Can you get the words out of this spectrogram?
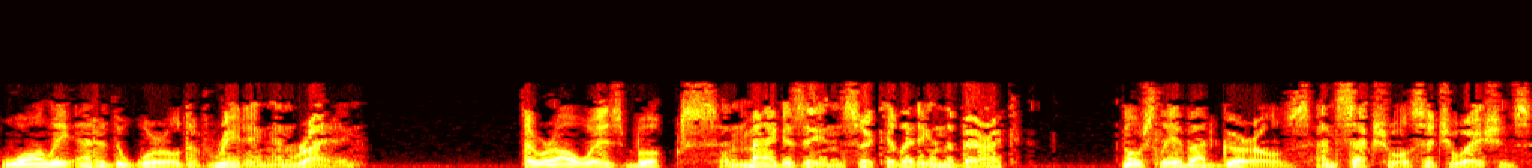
Wally entered the world of reading and writing. There were always books and magazines circulating in the barrack, mostly about girls and sexual situations.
